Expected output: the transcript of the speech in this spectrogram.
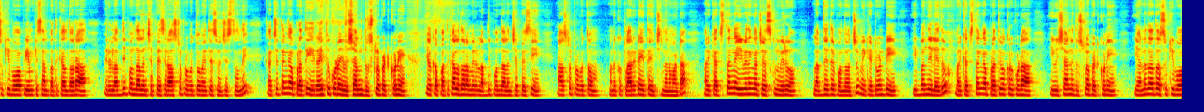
సుఖీభవ పిఎం కిసాన్ పథకాల ద్వారా మీరు లబ్ధి పొందాలని చెప్పేసి రాష్ట్ర ప్రభుత్వం అయితే సూచిస్తుంది. ఖచ్చితంగా ప్రతి రైతు కూడా ఈ విషయాలను దృష్టిలో పెట్టుకొని ఈ యొక్క పథకాల ద్వారా మీరు లబ్ధి పొందాలని చెప్పేసి రాష్ట్ర ప్రభుత్వం మనకు క్లారిటీ అయితే ఇచ్చిందనమాట మరి ఖచ్చితంగా ఈ విధంగా చేసుకుని మీరు లబ్ధి అయితే పొందవచ్చు. మీకు ఎటువంటి ఇబ్బంది లేదు. మరి ఖచ్చితంగా ప్రతి ఒక్కరు కూడా ఈ విషయాన్ని దృష్టిలో పెట్టుకుని ఈ అన్నదాత సుఖీభవ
